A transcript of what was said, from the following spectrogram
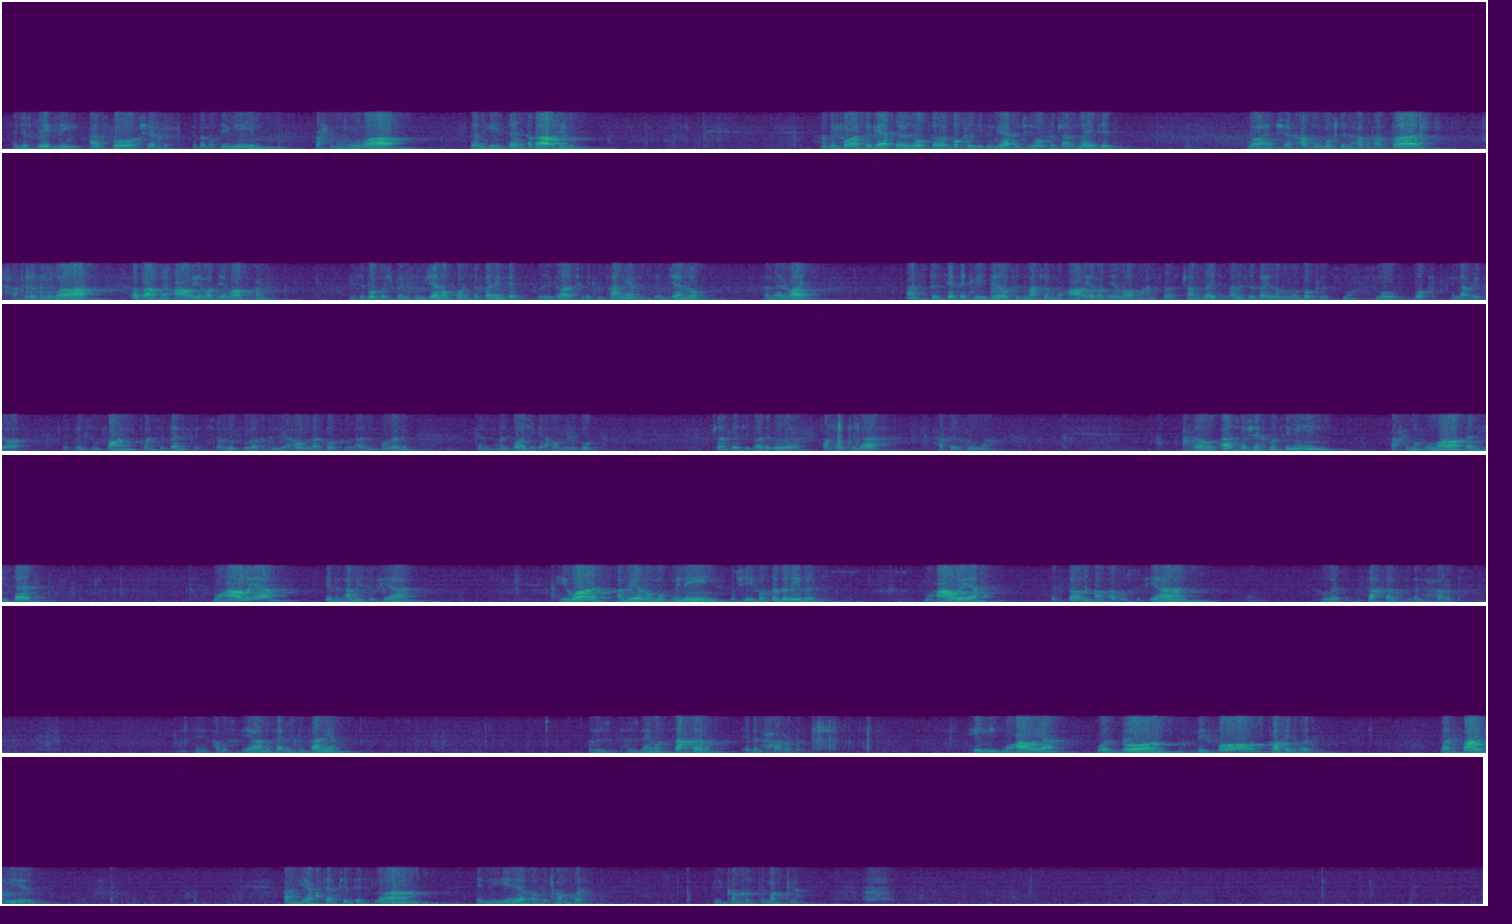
And just briefly, as for Shaykh Ibn Uthaymeen, rahimahullah, then he said about him and before I forget, there is also a booklet you can get, which is also translated by Sheikh Abdul Muhsin al-Abbad, Hafidahullah, about Muawiyah radiallahu anhu. It's a book which brings some general points of benefit with regard to the companions in general and their rights, and specifically deals with the matter of Muawiyah radiallahu anhu. So it's translated and it's available, a booklet, small, small book in that regard. It brings some fine points of benefit. So whoever can get hold of that book, who hasn't already, then I advise you get hold of the book translated by the brother Abdul Ilah, Hafizullah. So as for Shaykh Muslimin, rahimahullah, then he said, Muawiyah ibn Abi Sufyan, he was Amir al-Mu'mineen, the chief of the believers. Muawiyah, the son of Abu Sufyan, who was Sakhar ibn Harb. Abu Sufyan, the famous companion, whose, whose name was Sakhar ibn Harb. He, Muawiyah, was born before prophethood by five years. And he accepted Islam in the year of the conquest, the conquest of Makkah.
